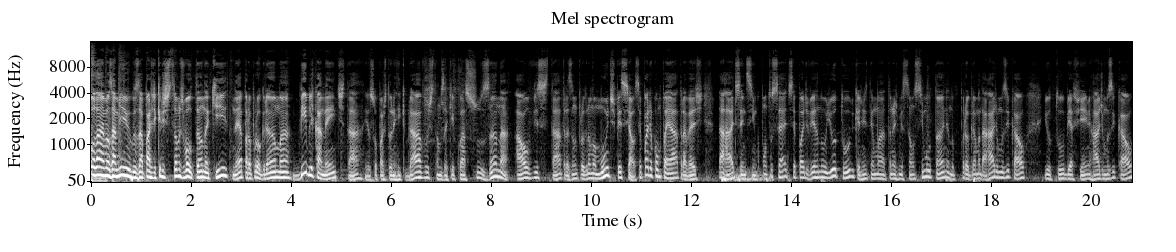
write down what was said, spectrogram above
Olá, meus amigos, a paz de Cristo. Estamos voltando aqui, né, para o programa Biblicamente, tá? Eu sou o pastor Henrique Bravo, estamos aqui com a Suzana Alves, tá? Trazendo um programa muito especial. Você pode acompanhar através da rádio 105.7, você pode ver no YouTube, que a gente tem uma transmissão simultânea no programa da Rádio Musical, YouTube FM Rádio Musical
